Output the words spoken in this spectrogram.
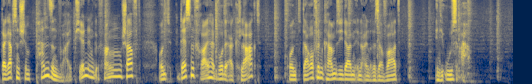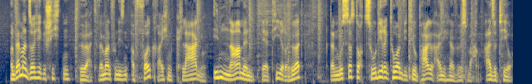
da gab es ein Schimpansenweibchen in Gefangenschaft und dessen Freiheit wurde erklagt und daraufhin kam sie dann in ein Reservat in die USA. Und wenn man solche Geschichten hört, wenn man von diesen erfolgreichen Klagen im Namen der Tiere hört, dann muss das doch Zoodirektoren wie Theo Pagel eigentlich nervös machen. Also Theo,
